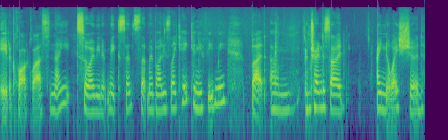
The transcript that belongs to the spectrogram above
8 o'clock last night, so I mean it makes sense that my body's like, hey, can you feed me? But um, I'm trying to decide I know I should.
